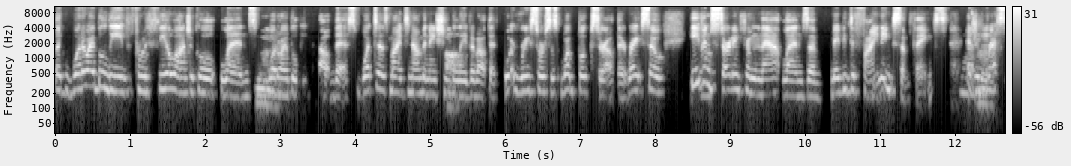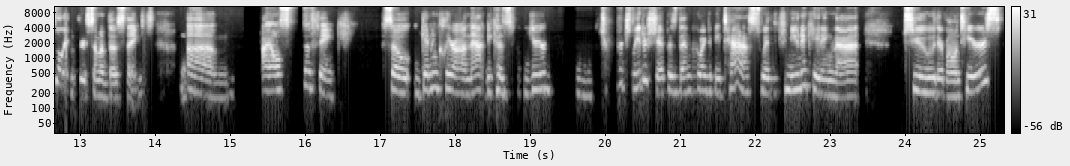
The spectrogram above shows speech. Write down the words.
Like what do i believe from a theological lens? Mm. what do i believe about this? What does my denomination oh. believe about this? What resources what books are out there right? So even starting from that lens of maybe defining some things and mm-hmm. wrestling through some of those things um i also think so getting clear on that because your church leadership is then going to be tasked with communicating that to their volunteers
